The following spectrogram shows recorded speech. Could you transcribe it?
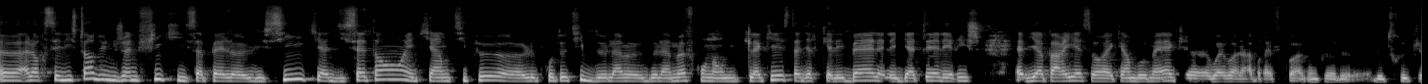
Euh, alors c'est l'histoire d'une jeune fille qui s'appelle euh, Lucie, qui a 17 ans et qui a un petit peu euh, le prototype de la, de la meuf qu'on a envie de claquer, c'est-à-dire qu'elle est belle, elle est gâtée, elle est riche, elle vit à Paris, elle sort avec un beau mec, ouais voilà, bref quoi. Donc le, le, truc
